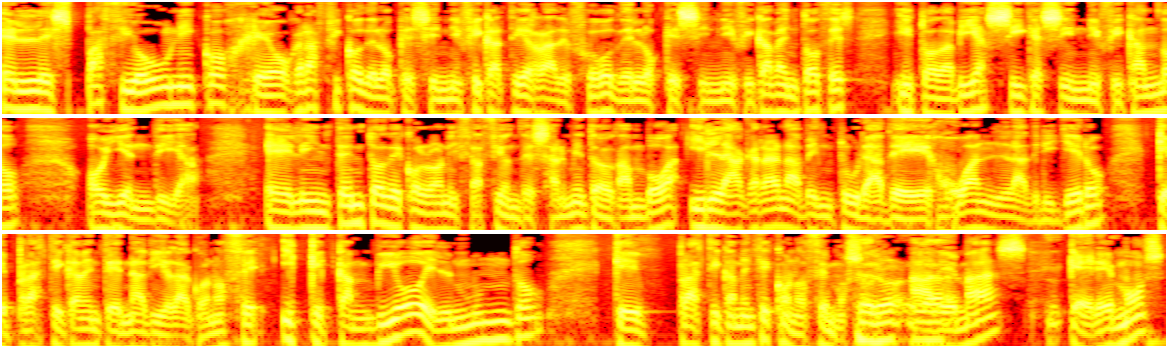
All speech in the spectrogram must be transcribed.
el espacio único geográfico de lo que significa Tierra de Fuego, de lo que significaba entonces y todavía sigue significando hoy en día. El intento de colonización de Sarmiento de Gamboa y la gran aventura de Juan Ladrillero, que prácticamente nadie la conoce y que cambió el mundo que prácticamente conocemos. Además, queremos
